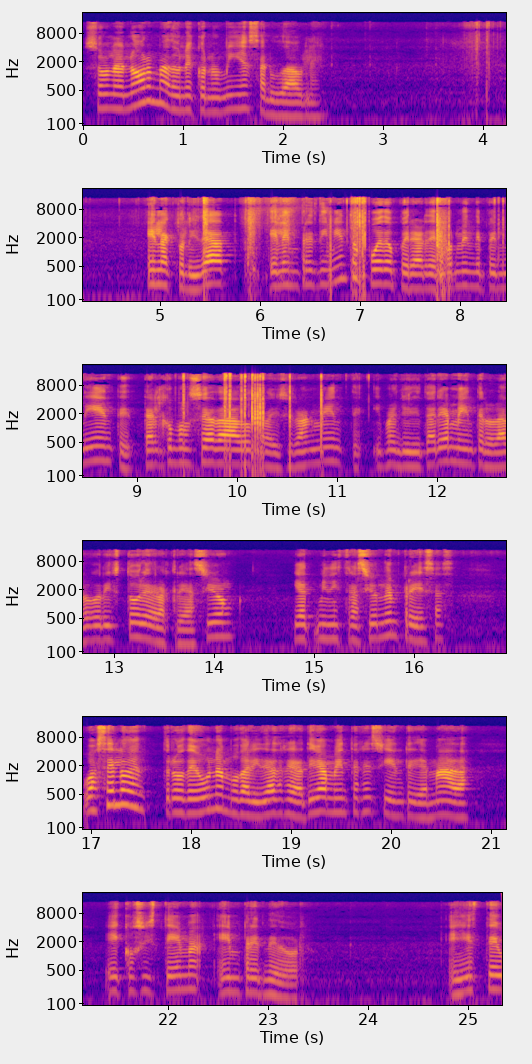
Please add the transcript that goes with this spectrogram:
son la norma de una economía saludable. En la actualidad, el emprendimiento puede operar de forma independiente, tal como se ha dado tradicionalmente y mayoritariamente a lo largo de la historia de la creación y administración de empresas, o hacerlo dentro de una modalidad relativamente reciente llamada ecosistema emprendedor. En este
